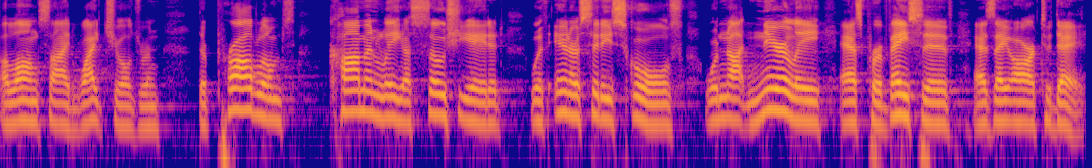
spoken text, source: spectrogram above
alongside white children, the problems commonly associated with inner city schools were not nearly as pervasive as they are today.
